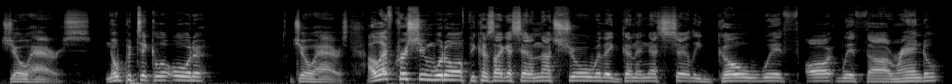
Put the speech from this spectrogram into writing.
Joe Harris. No particular order. Joe Harris. I left Christian Wood off because, like I said, I'm not sure where they're gonna necessarily go with Art with uh, Randle.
